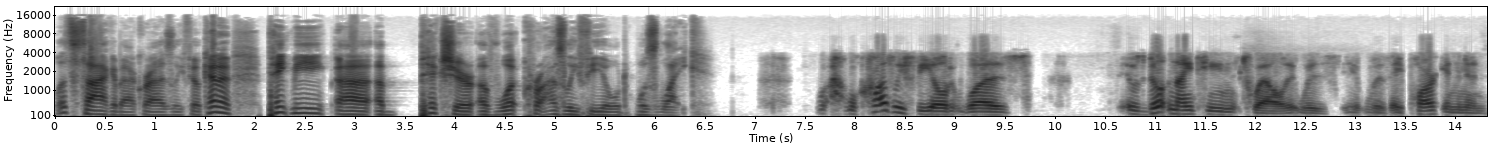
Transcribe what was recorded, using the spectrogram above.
Let's talk about Crosley Field. Kind of paint me uh, a picture of what Crosley Field was like. Well, Crosley Field was it was built in 1912. It was it was a park in an,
